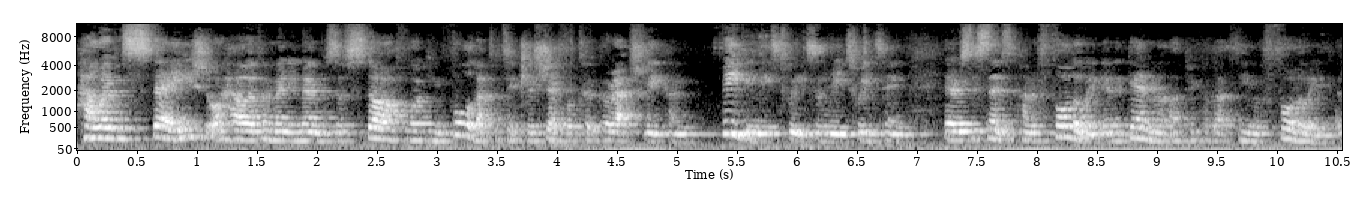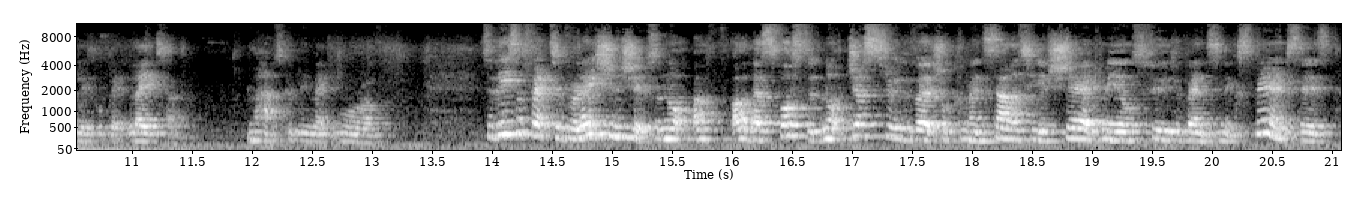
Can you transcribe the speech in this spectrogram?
however staged or however many members of staff working for that particular chef or cook are actually kind of feeding these tweets and retweeting, there is this sense of kind of following. And again, I'll pick up that theme of following a little bit later. Perhaps could be made more of. So these effective relationships are, not, are, are thus fostered not just through the virtual commensality of shared meals, food, events, and experiences,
